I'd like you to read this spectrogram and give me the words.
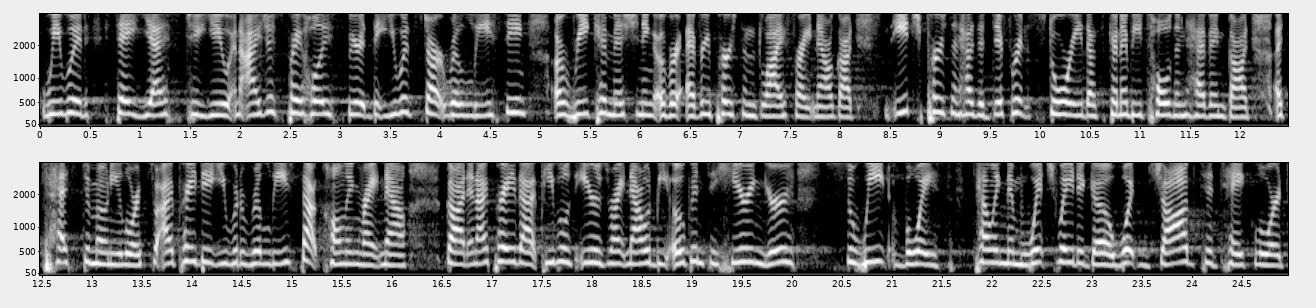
we would say yes to you. And I just pray, Holy Spirit, that you would start releasing a recommissioning over every person's life right now, God. Each person has a different story that's going to be told in heaven, God, a testimony, Lord. So I pray that you would release that calling right now, God. And I pray that people's ears right now would be open to hearing your sweet voice telling them which way to go, what job to take, Lord,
